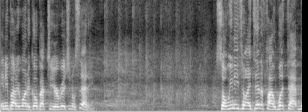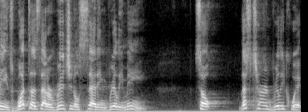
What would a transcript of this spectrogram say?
Anybody want to go back to your original setting? So we need to identify what that means. What does that original setting really mean? So Let's turn really quick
